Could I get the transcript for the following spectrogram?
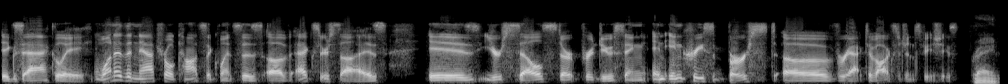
exactly. One of the natural consequences of exercise is your cells start producing an increased burst of reactive oxygen species. Right.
